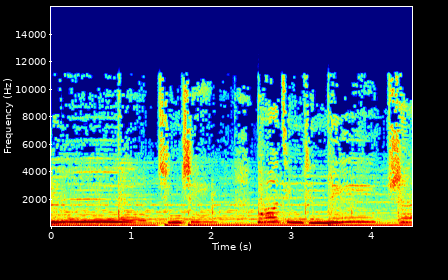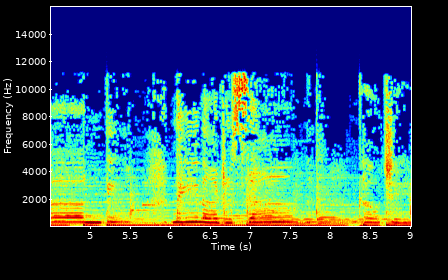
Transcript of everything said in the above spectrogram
雨轻轻，我听见你声音，你拿着伞靠近，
